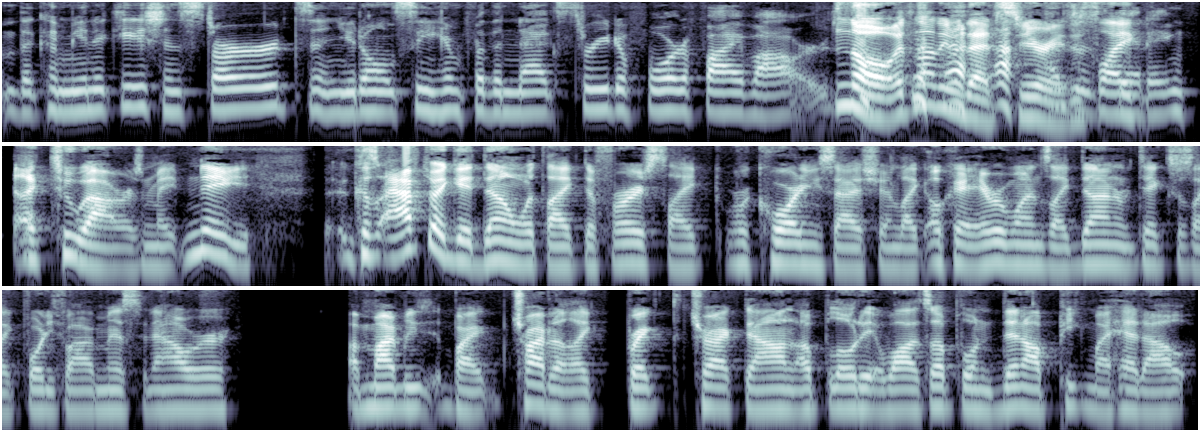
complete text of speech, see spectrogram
the communication starts, and you don't see him for the next three to four to five hours. No, it's not even that serious. it's like kidding. like two hours, maybe. Maybe because after I get done with like the first like recording session, like okay, everyone's like done. It takes us like forty five minutes an hour. I might be by try to like break the track down, upload it while it's uploading. Then I'll peek my head out,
